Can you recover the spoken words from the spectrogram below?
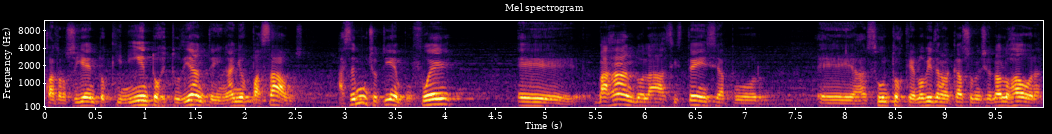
400, 500 estudiantes en años pasados. Hace mucho tiempo. Fue eh, bajando la asistencia por eh, asuntos que no vienen al caso mencionarlos ahora.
